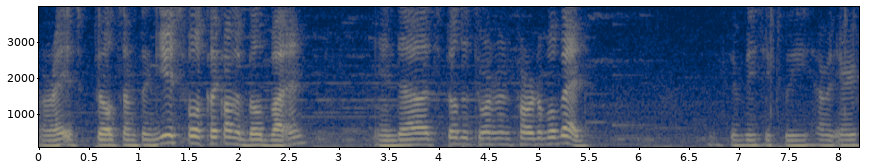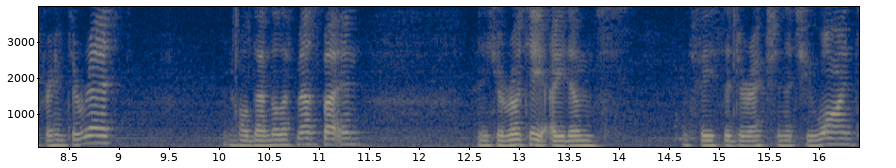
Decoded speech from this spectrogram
Alright, let's build something useful. Click on the build button. And uh, let's build a dwarven portable bed. You can basically have an area for him to rest. And hold down the left mouse button. And you can rotate items and face the direction that you want.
